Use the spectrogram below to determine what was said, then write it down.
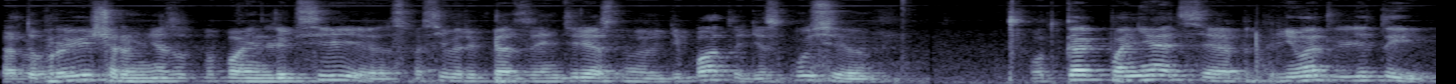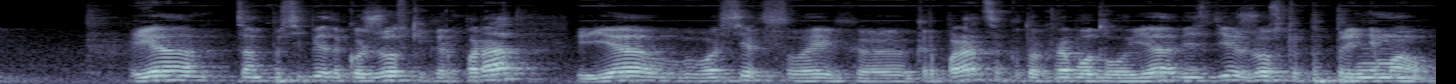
Добрый вечер, меня зовут Бабанин Алексей. Спасибо, ребят, за интересную дебаты, дискуссию. Вот как понять, э, предприниматель ли ты? Я сам по себе такой жесткий корпорат, и я во всех своих э, корпорациях, в которых работал, я везде жестко предпринимал.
